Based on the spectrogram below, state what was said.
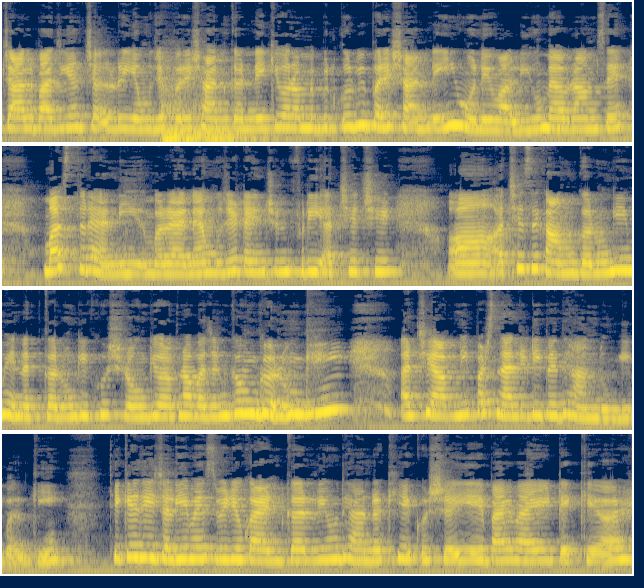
चालबाजियाँ चल रही है मुझे परेशान करने की और अब मैं बिल्कुल भी परेशान नहीं होने वाली हूँ। मैं आराम से मस्त रहनी रहना है। मुझे टेंशन फ्री अच्छे अच्छे अच्छे से काम करूँगी, मेहनत करूँगी, खुश रहूँगी और अपना वज़न कम करूँगी। अच्छे अपनी पर्सनैलिटी पर ध्यान दूँगी बल्कि। ठीक है जी, चलिए मैं इस वीडियो का एंड कर रही हूँ। ध्यान रखिए, खुश रहिए। बाय बाय टेक केयर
